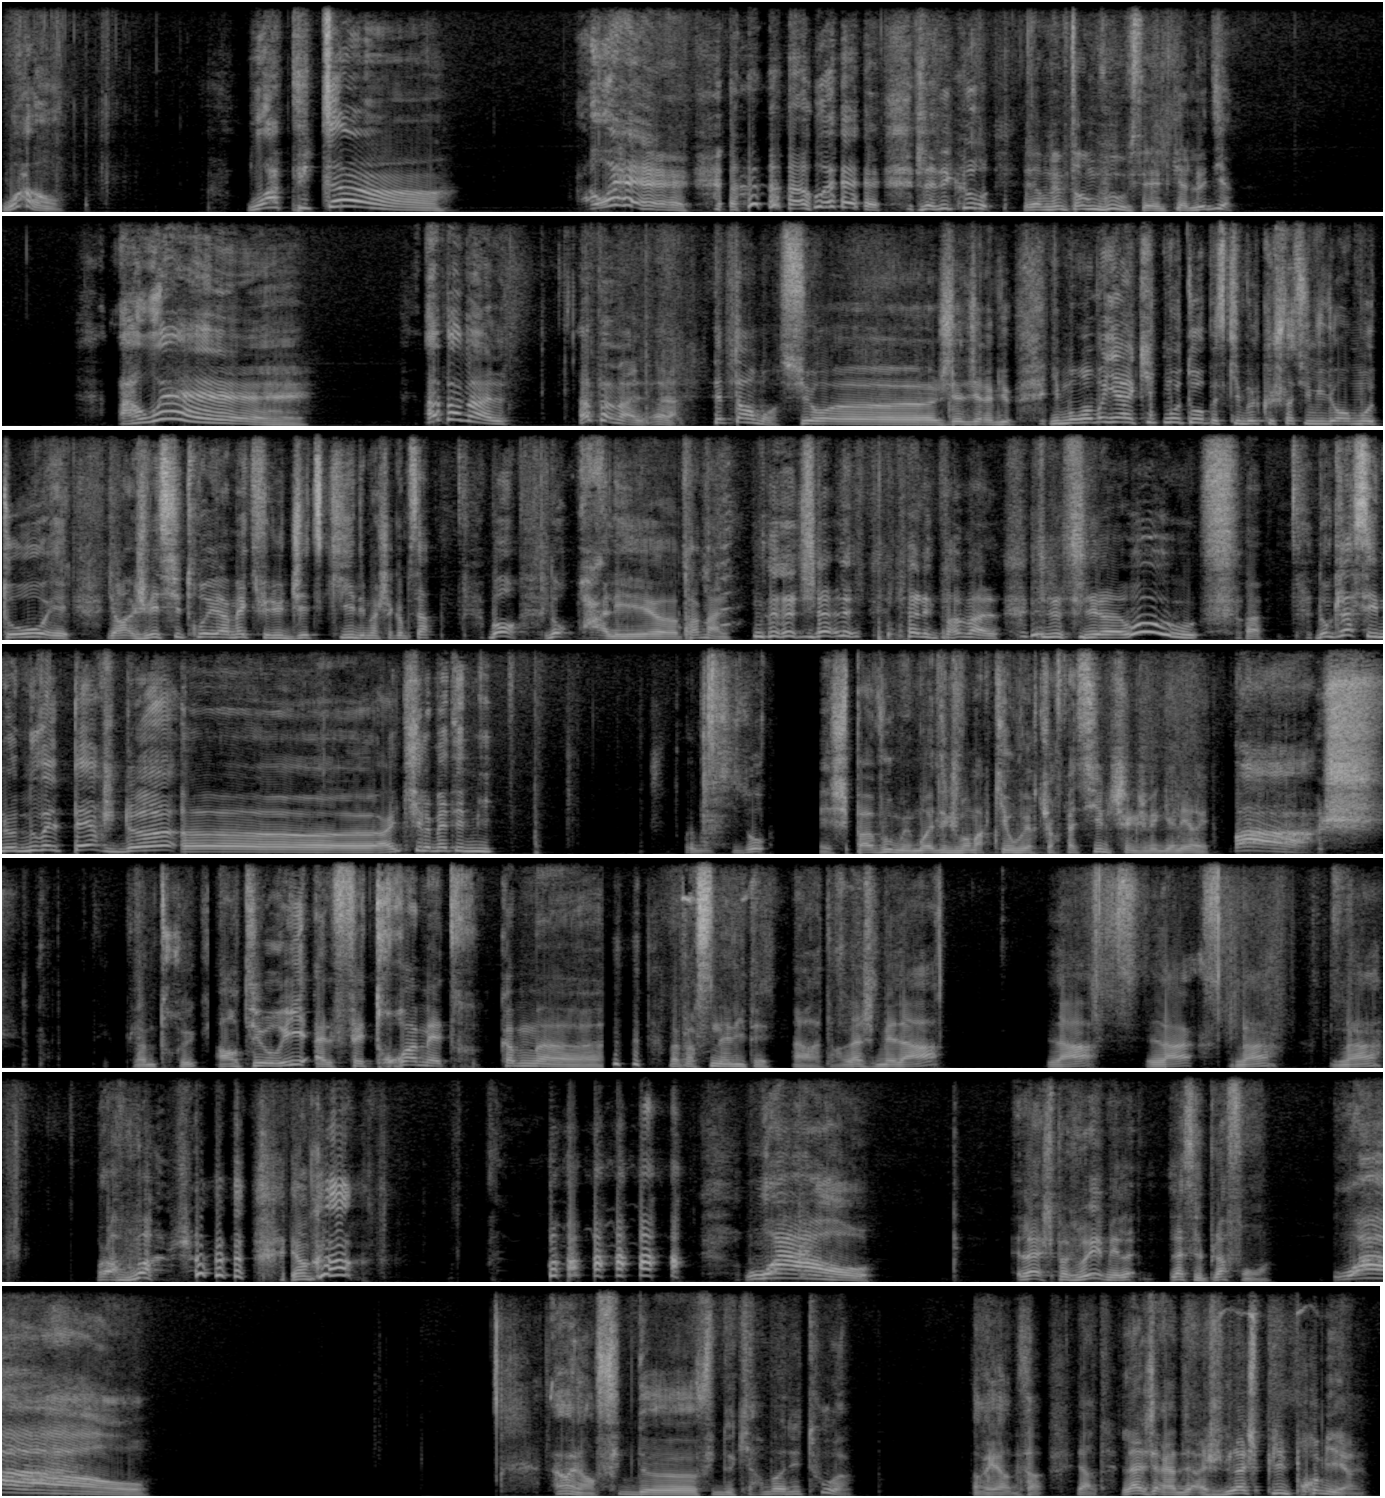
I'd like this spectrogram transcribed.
Waouh Waouh, putain Ah ouais Ah ouais Je la découvre Et en même temps que vous, c'est le cas de le dire. Ah ouais Ah, pas mal ah, pas mal, voilà. Septembre, sur euh, GLG Review. Ils m'ont envoyé un kit moto parce qu'ils veulent que je fasse une vidéo en moto et je vais essayer de trouver un mec qui fait du jet ski, des machins comme ça. Bon, donc, ah, elle est euh, pas mal. elle, est, pas mal. Je suis... euh, wouh. Donc là, c'est une nouvelle perche de euh, 1 km et demi. Je vais trouver mon ciseau. Et je sais pas vous, mais moi, dès que je vois marquer ouverture facile, je sais que je vais galérer. Plein de trucs. En théorie, elle fait 3 mètres, comme euh, ma personnalité. Alors attends, là je mets là, là, là, là, là. Oh la vache Et encore Waouh Là, je sais pas jouer, mais là, là, c'est le plafond. hein. Waouh Ah ouais, est en fibre de, fibre de carbone et tout. hein. Regarde, regarde. Là, regarde, là, je plie le premier. hein.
